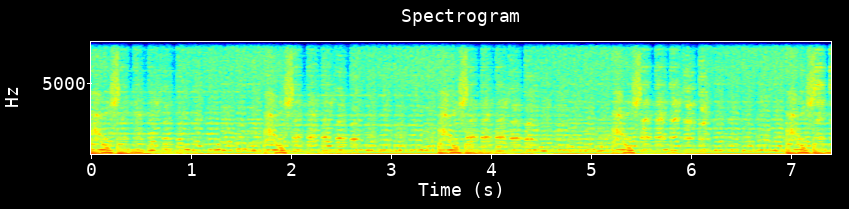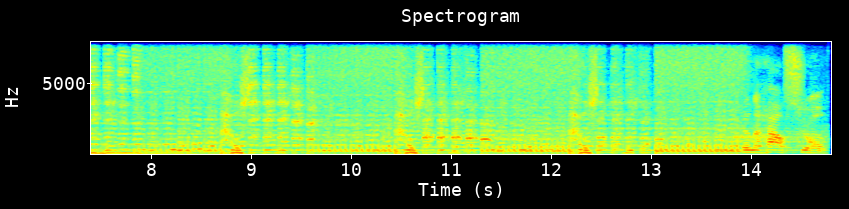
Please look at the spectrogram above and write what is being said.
House. House. House. House. house, house, house, house. In the house, y'all.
